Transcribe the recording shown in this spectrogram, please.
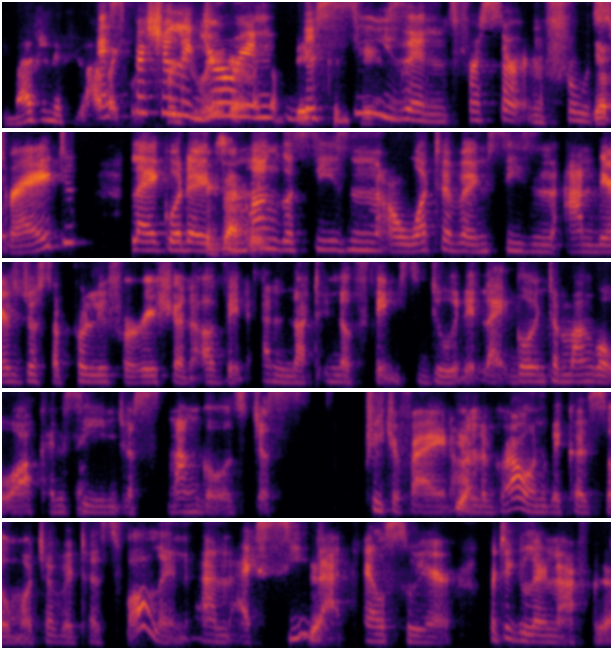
imagine if you have especially during like the container. seasons for certain fruits, yep. right? Like whether it's exactly. mango season or whatever in season, and there's just a proliferation of it and not enough things to do with it. Like going to mango walk and seeing just mangoes just putrefying yeah. on the ground because so much of it has fallen. And I see yeah. that elsewhere, particularly in Africa,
